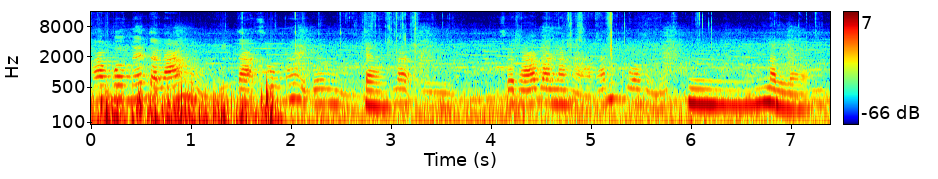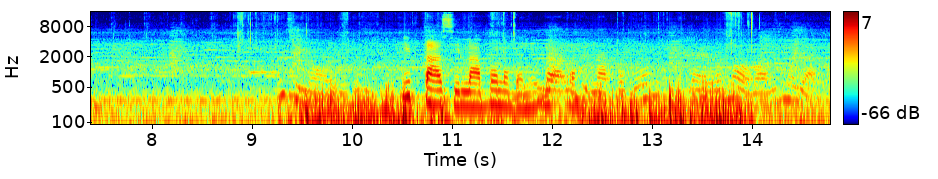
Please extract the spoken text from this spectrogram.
เอาเบิ้งในตารางที่ตาส่งมาให้เบิ้งจ้าละเออสถาบันอาหารพันครัวผมเนี่ยอืมนั่นแหละมันสิหน่อยอีตาศิลาบ่ละบัดนี้อีตาตาสิหลับก็เพิ่มแม่มันบอกว่ามันไม่อยากไป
